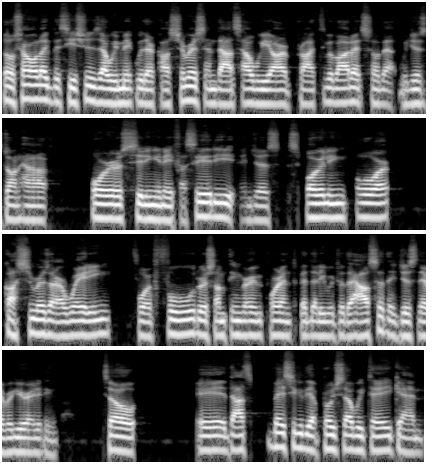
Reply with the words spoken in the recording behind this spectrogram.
those are all like decisions that we make with our customers, and that's how we are proactive about it, so that we just don't have orders sitting in a facility and just spoiling, or customers that are waiting for food or something very important to get delivered to the house that they just never hear anything. So uh, that's basically the approach that we take. And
